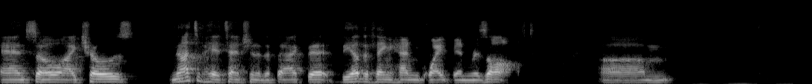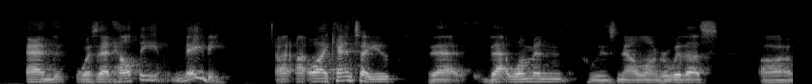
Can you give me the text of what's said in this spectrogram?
And so I chose not to pay attention to the fact that the other thing hadn't quite been resolved. Um, and was that healthy? Maybe. I, I, well, I can tell you that that woman who is now longer with us uh,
